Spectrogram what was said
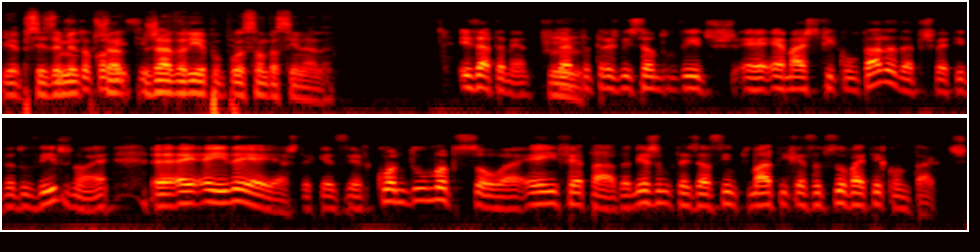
E é precisamente porque já, já haveria população vacinada. Exatamente. Portanto, hum. a transmissão do vírus é, é, mais dificultada da perspectiva do vírus, não é? A, a, ideia é esta, quer dizer, quando uma pessoa é infectada, mesmo que esteja assintomática, essa pessoa vai ter contactos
